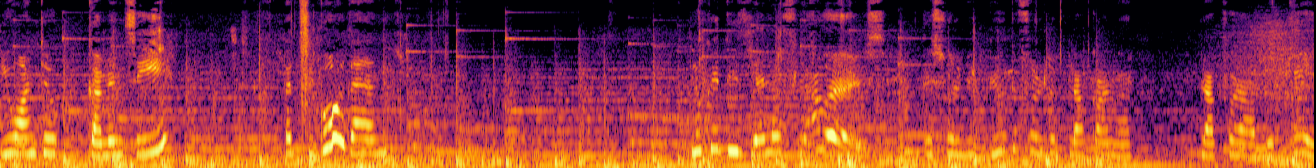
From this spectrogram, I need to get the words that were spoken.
You want to come and see? Let's go then. Look at these yellow flowers. This will be beautiful to pluck on for our bouquet.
